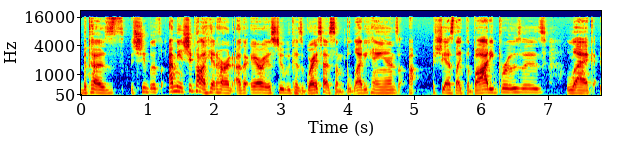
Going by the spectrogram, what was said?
because she was. I mean, she probably hit her in other areas too because Grace has some bloody hands. Uh, she has like the body bruises. Like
